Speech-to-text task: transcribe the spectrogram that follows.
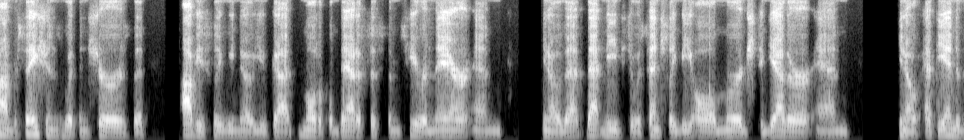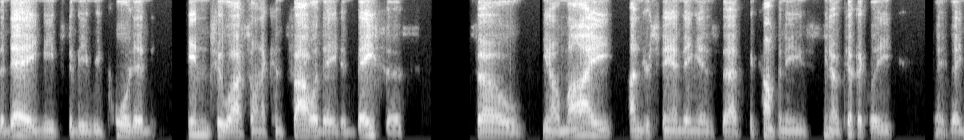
conversations with insurers that obviously we know you've got multiple data systems here and there and you know that that needs to essentially be all merged together and you know, at the end of the day needs to be reported into us on a consolidated basis. So, you know, my understanding is that the companies, you know, typically they, they,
